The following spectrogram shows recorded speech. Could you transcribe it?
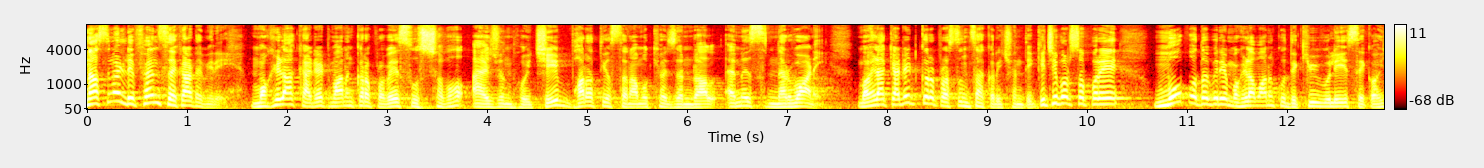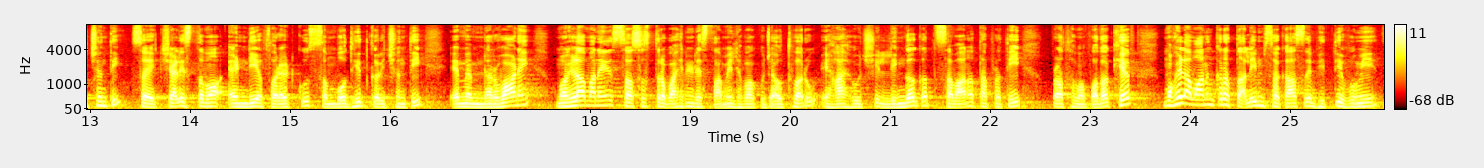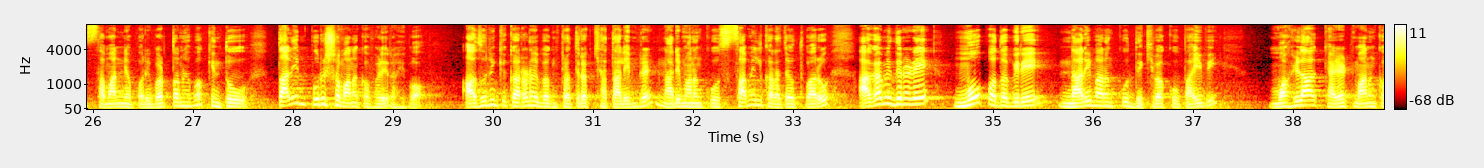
national defence academy रे महिला cadet मान प्रवेश उत्सव आयोजन हो भारतीय सेना मुख्य जनरल एम एस नरवाणी महिला कैडेट कर प्रशंसा करष पर मो पदवी में महिला मान देखी बोली से कहते एकचाशतम एनडीए परेड को संबोधित करम एम नरवाणे महिला मैंने सशस्त्र बाहन में सामिल होगाकूँ लिंगगत सामानता प्रति प्रथम पदक्षेप महिला मान तालीम सकाशे भित्तिमि सामान्य पर किंतु तालीम पुरुष मान भ आधुनिकीकरण और प्रतिरक्षा तालीम नारी मान सामिल कर आगामी दिन में मो पदवी से नारी मान देखा पाइबि महिला कैडेट मान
